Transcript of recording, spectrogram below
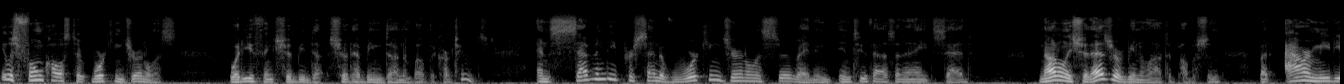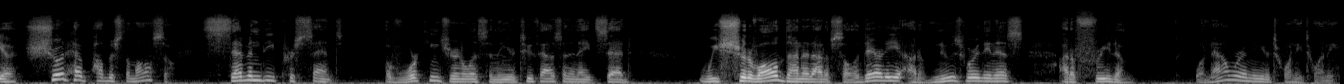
It was phone calls to working journalists. What do you think should be do, should have been done about the cartoons? And 70% of working journalists surveyed in, in 2008 said not only should Ezra have been allowed to publish them, but our media should have published them also. 70% of working journalists in the year 2008 said we should have all done it out of solidarity, out of newsworthiness, out of freedom. Well, now we're in the year 2020,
